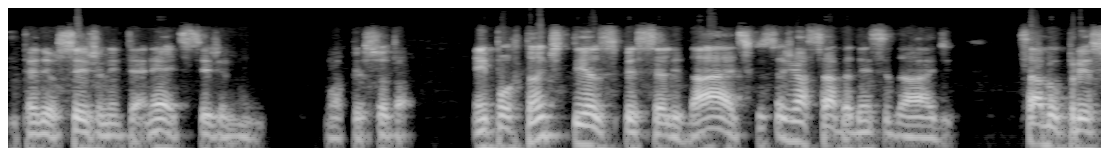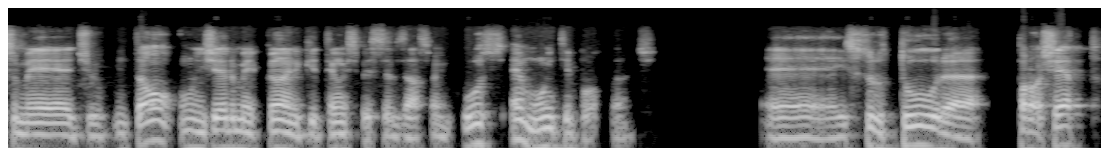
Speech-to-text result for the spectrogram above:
entendeu? Seja na internet, seja numa pessoa. Tal. É importante ter as especialidades, que você já sabe a densidade, sabe o preço médio. Então, um engenheiro mecânico que tem uma especialização em curso é muito importante. É, estrutura, projeto,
